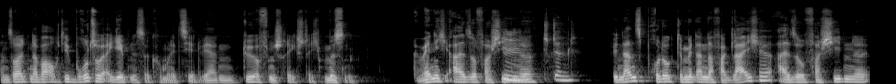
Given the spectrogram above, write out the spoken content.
Dann sollten aber auch die Bruttoergebnisse kommuniziert werden dürfen, Schrägstrich müssen. Wenn ich also verschiedene hm, Finanzprodukte miteinander vergleiche, also verschiedene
